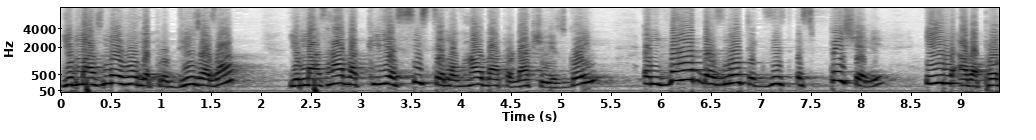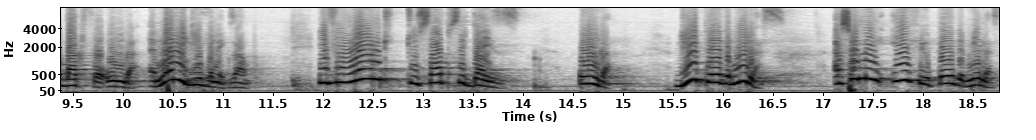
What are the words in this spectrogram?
You must know who the producers are. You must have a clear system of how that production is going. And that does not exist, especially in our product for unga. And let me give an example. If you want to subsidize unga, do you pay the millers? Assuming if you pay the millers,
